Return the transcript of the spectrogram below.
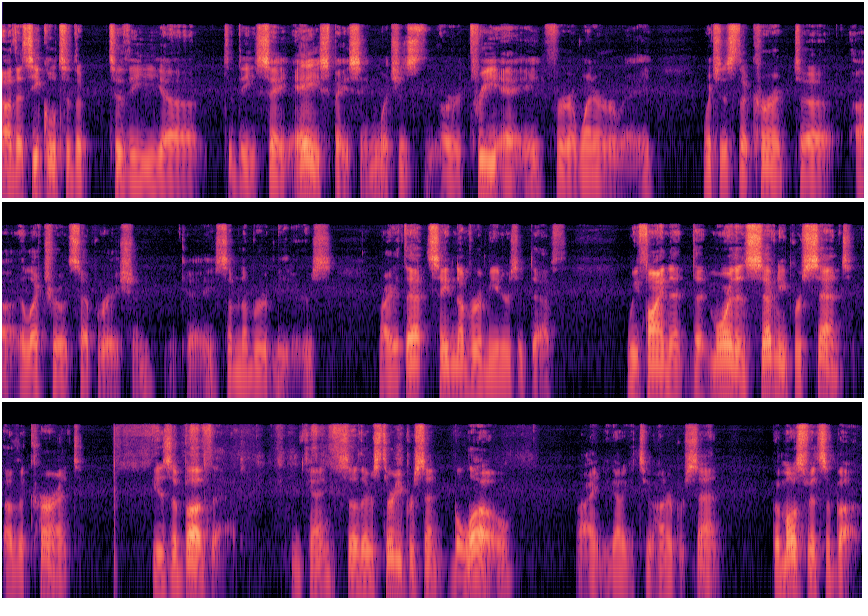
uh, that's equal to the to the to the say A spacing, which is or 3A for a Wenner array, which is the current uh, uh, electrode separation. Okay, some number of meters, right? At that same number of meters of depth, we find that that more than 70% of the current is above that. Okay, so there's 30% below, right? You got to get to 100%, but most of it's above.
